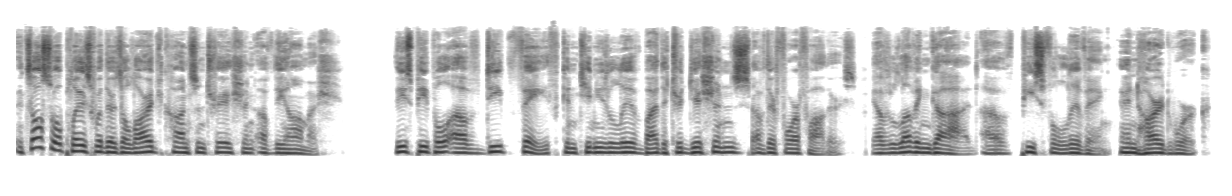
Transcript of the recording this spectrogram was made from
It's also a place where there's a large concentration of the Amish. These people of deep faith continue to live by the traditions of their forefathers, of loving God, of peaceful living, and hard work.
